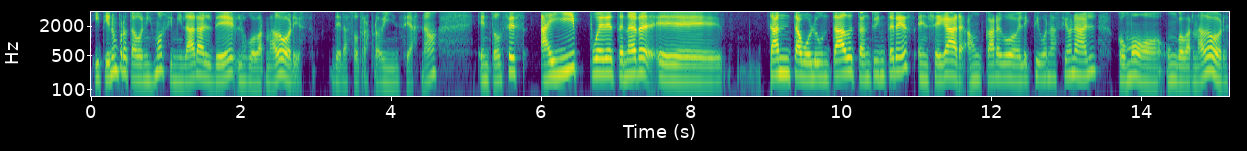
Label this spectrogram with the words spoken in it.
y tiene un protagonismo similar al de los gobernadores de las otras provincias, ¿no? Entonces ahí puede tener eh, tanta voluntad, tanto interés en llegar a un cargo electivo nacional como un gobernador.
